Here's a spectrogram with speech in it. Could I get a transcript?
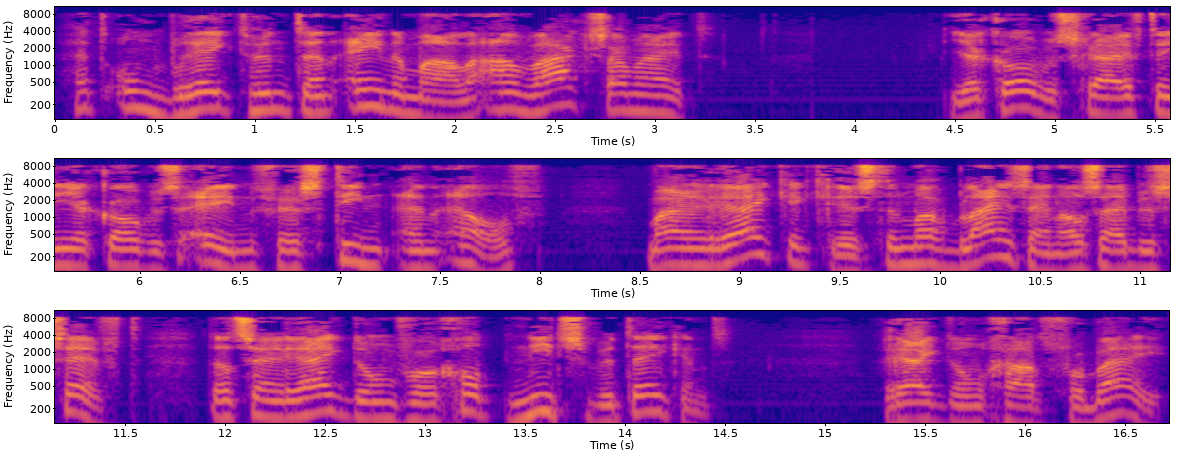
Het ontbreekt hun ten ene aan waakzaamheid. Jacobus schrijft in Jacobus 1 vers 10 en 11 maar een rijke christen mag blij zijn als hij beseft dat zijn rijkdom voor God niets betekent. Rijkdom gaat voorbij,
